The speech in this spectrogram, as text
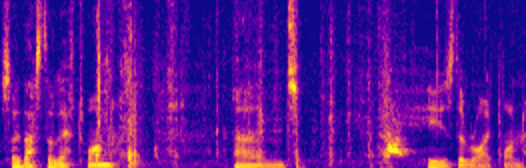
So that's the left one. And here's the right one.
